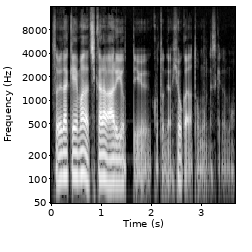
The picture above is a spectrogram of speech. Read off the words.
それだけまだ力があるよっていうことでの評価だと思うんですけども。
